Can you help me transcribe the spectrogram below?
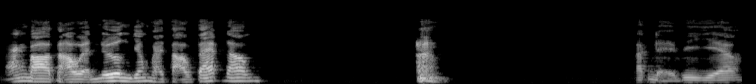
bán bò tàu ảnh ương chứ không phải tàu tép đâu. bắt để video.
